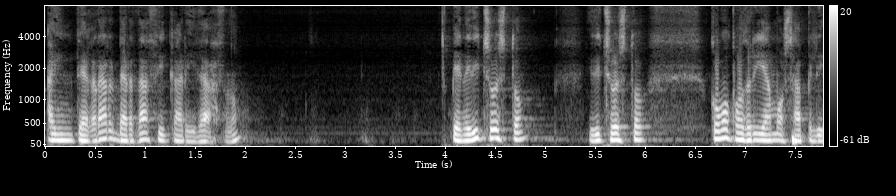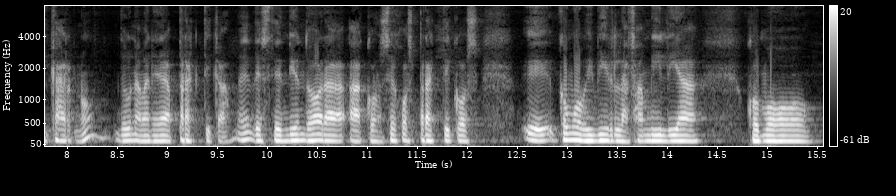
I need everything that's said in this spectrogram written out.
a integrar verdad y caridad. ¿no? Bien, he dicho esto, he dicho esto, ¿cómo podríamos aplicar de una manera práctica, eh? descendiendo ahora a consejos prácticos, eh, cómo vivir la familia, cómo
